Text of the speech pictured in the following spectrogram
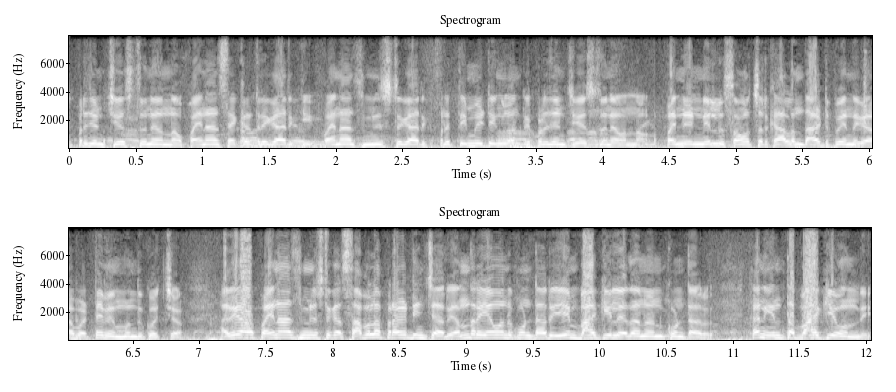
రిప్రజెంట్ చేస్తూనే ఉన్నాం. ఫైనాన్స్ సెక్రటరీ గారికి ఫైనాన్స్ మినిస్టర్ గారికి ప్రతి మీటింగ్లో రిప్రజెంట్ చేస్తూనే ఉన్నాం. పన్నెండు నెలలు సంవత్సర కాలం దాటిపోయింది కాబట్టి మేము ముందుకు వచ్చాం అదే ఫైనాన్స్ మినిస్టర్ గారు సభలో ప్రకటించారు. అందరూ ఏమనుకుంటారు? ఏం బాకీ లేదు లేదని అనుకుంటారు. కానీ ఇంత బాకీ ఉంది.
